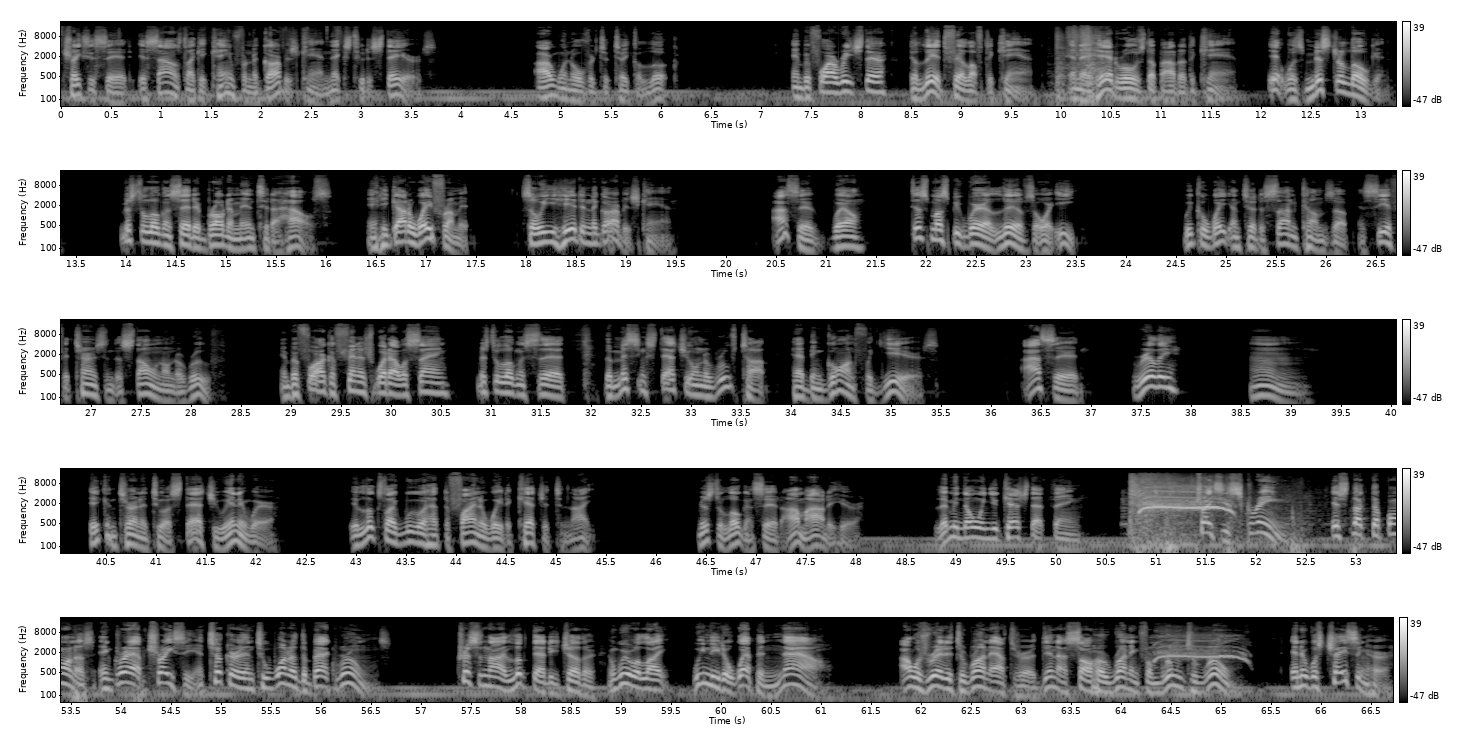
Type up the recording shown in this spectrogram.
Tracy said it sounds like it came from the garbage can next to the stairs. I went over to take a look. And before I reached there, the lid fell off the can, and a head rose up out of the can. It was Mr. Logan. Mr. Logan said it brought him into the house, and he got away from it, so he hid in the garbage can. I said, Well, this must be where it lives or eat. We could wait until the sun comes up and see if it turns into stone on the roof. And before I could finish what I was saying, Mr. Logan said the missing statue on the rooftop had been gone for years. I said, Really? Hmm. It can turn into a statue anywhere. It looks like we will have to find a way to catch it tonight. Mr. Logan said, I'm out of here. Let me know when you catch that thing. Tracy screamed. It snuck up on us and grabbed Tracy and took her into one of the back rooms. Chris and I looked at each other and we were like, we need a weapon now. I was ready to run after her. Then I saw her running from room to room and it was chasing her.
